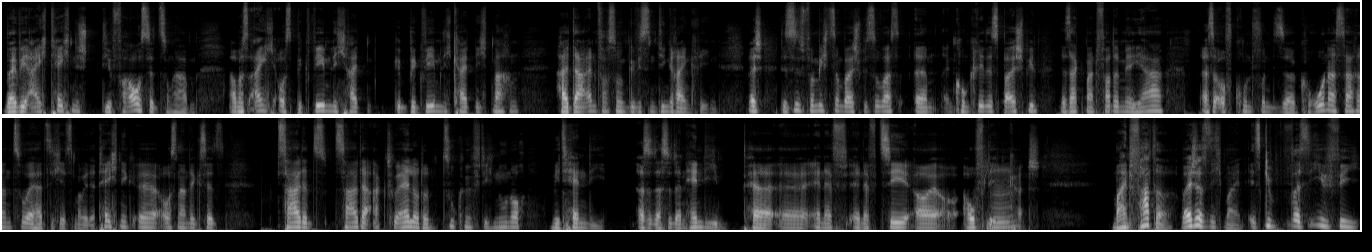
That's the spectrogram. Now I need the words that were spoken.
weil wir eigentlich technisch die Voraussetzungen haben, aber es eigentlich aus Bequemlichkeit, Bequemlichkeit nicht machen, halt da einfach so ein gewissen Ding reinkriegen. Weißt, das ist für mich zum Beispiel sowas, ähm, ein konkretes Beispiel, da sagt mein Vater mir, ja, also aufgrund von dieser Corona-Sache und so, er hat sich jetzt mal mit der Technik äh, auseinandergesetzt, zahlt er, zahlt er aktuell oder zukünftig nur noch mit Handy. Also, dass du dein Handy per äh, NF, NFC äh, auflegen mhm. kannst mein Vater, weißt du, was ich meine? Es gibt was für äh,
